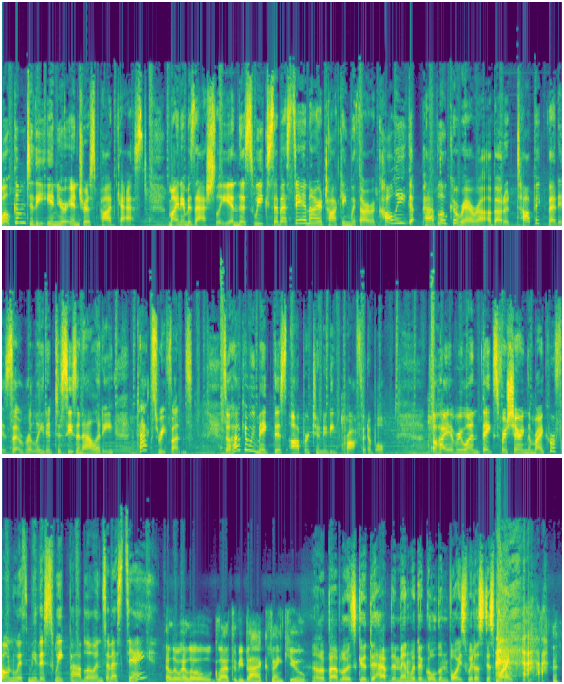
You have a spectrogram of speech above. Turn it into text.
Welcome to the In Your Interest podcast. My name is Ashley, and this week, Sebastien and I are talking with our colleague Pablo Carrera about a topic that is related to seasonality tax refunds. So, how can we make this opportunity profitable? Oh, hi, everyone. Thanks for sharing the microphone with me this week, Pablo and Sebastien. Hello, hello. Glad to be back. Thank you. Hello, Pablo. It's good to have the man with the golden voice with us this morning.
